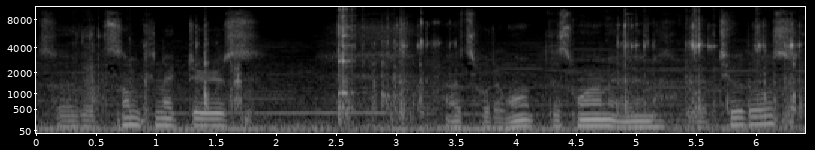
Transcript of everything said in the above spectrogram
So I got some connectors. That's what I want, this one, and I got two of those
